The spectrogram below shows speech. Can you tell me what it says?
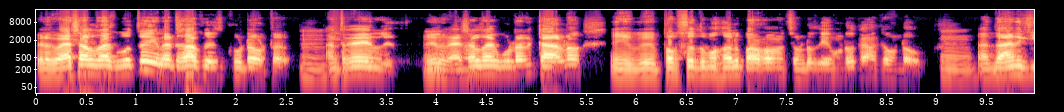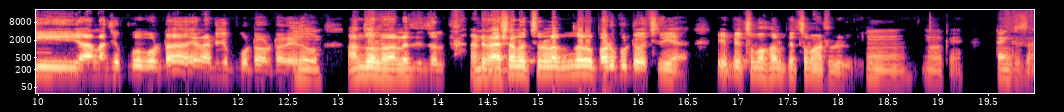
వీళ్ళకి వేషాలు రాకపోతే ఇలాంటి సాకులు ఎదుక్కుంటూ ఉంటారు. అంతగా ఏం లేదు. వీళ్ళు వేషాలు రాకపోవడానికి కారణం ఈ పప్పు మొహాలు పర్ఫార్మెన్స్ ఉండదు ఏముండదు కనుక ఉండవు. దానికి అలా చెప్పుకోకుండా ఇలాంటి చెప్పుకుంటూ ఉంటారు. ఏదో ఆందోళన రాలేదు అంటే వేషాలు వచ్చిన వాళ్ళందరూ పడుకుంటూ వచ్చినాయి? ఈ పిచ్చ మొహాలు పిచ్చ మాటలు ఓకే. థ్యాంక్ యూ సార్.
